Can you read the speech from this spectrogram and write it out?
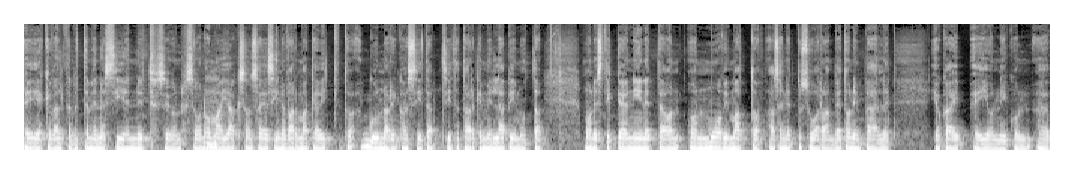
ei ehkä välttämättä mennä siihen nyt. Se on, se on mm. oma jaksonsa ja siinä varmaan kävitte Gunnarin kanssa siitä, siitä tarkemmin läpi, mutta monesti käy niin, että on, on muovimatto asennettu suoraan betonin päälle, joka ei, ei ole niin kuin, ä,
